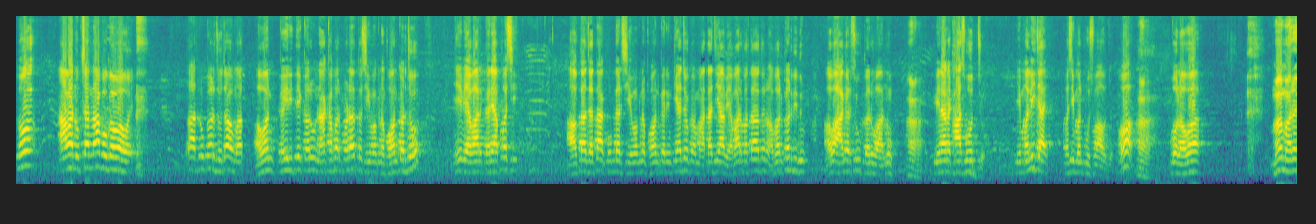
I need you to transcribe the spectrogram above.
તો આવા નુકસાન ના ભોગવવા હોય. તો આટલું કરજો. જાઓ માર. હવન કઈ રીતે કરવું ના ખબર પડે તો સેવકને ફોન કરજો. એ વ્યવહાર કર્યા પછી આવતા જતા કોકદાર સેવકને ફોન કરીને કહેજો કે માતાજી આ વ્યવહાર બતાવ્યો તો ને હવન કરી દીધું. હવે આગળ શું કરવાનું? પેલાને ખાસ હોજજો એ મળી જાય પછી મને પૂછવા આવજો. હો? બોલ હવે. માં મારે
